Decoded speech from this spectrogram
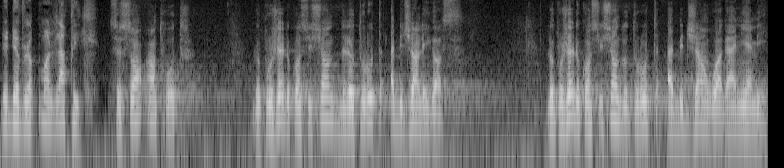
de développement de l'Afrique. Ce sont, entre autres, le projet de construction de l'autoroute Abidjan-Lagos, le projet de construction de l'autoroute Abidjan-Ouaga-Niamey,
